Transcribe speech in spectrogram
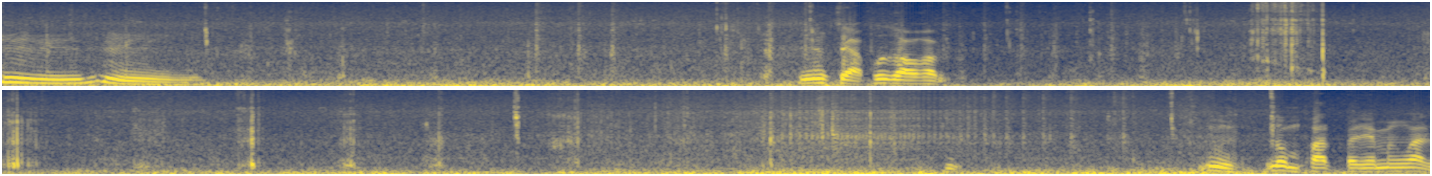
อืมยังแสบคือเขาครับ อืมลมพัดไปในมังวัน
